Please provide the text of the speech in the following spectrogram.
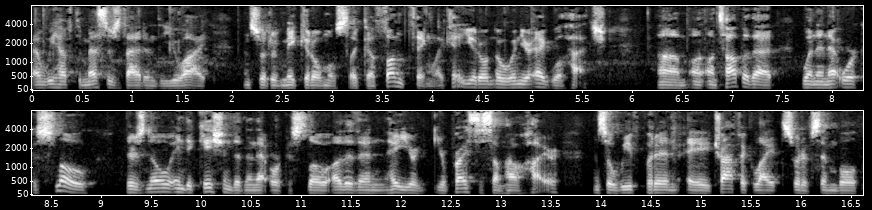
and we have to message that in the UI and sort of make it almost like a fun thing, like hey, you don't know when your egg will hatch. Um, on, on top of that, when a network is slow, there's no indication that the network is slow other than hey, your your price is somehow higher. And so we've put in a traffic light sort of symbol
